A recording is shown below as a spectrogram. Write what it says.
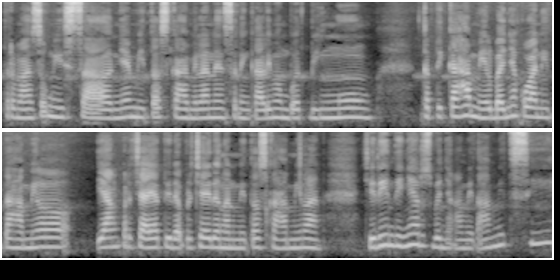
Termasuk misalnya mitos kehamilan yang sering kali membuat bingung. Ketika hamil, banyak wanita hamil yang percaya tidak percaya dengan mitos kehamilan. Jadi intinya harus banyak amit-amit sih.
